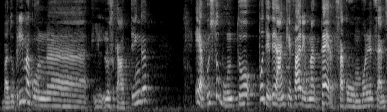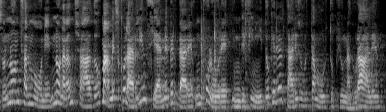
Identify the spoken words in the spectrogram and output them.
Vado prima con uh, il, lo sculpting e a questo punto potete anche fare una terza combo, nel senso non salmone, non aranciato, ma mescolarli insieme per dare un colore indefinito che in realtà risulta molto più naturale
